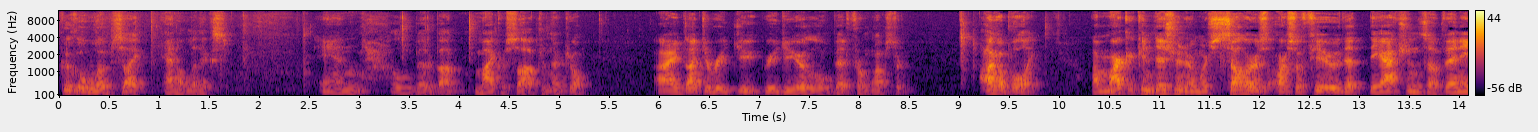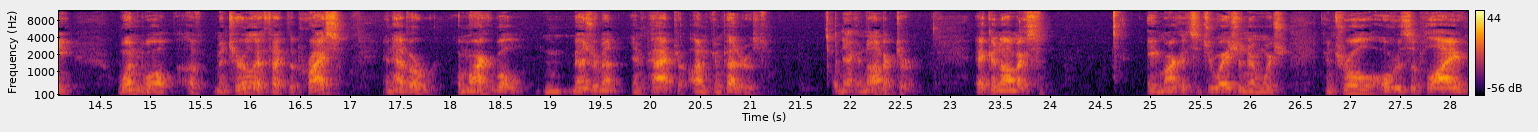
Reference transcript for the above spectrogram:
Google website analytics and a little bit about Microsoft and their tool. I'd like to read you, read you a little bit from Webster. Oligopoly, a market condition in which sellers are so few that the actions of any one will uh, materially affect the price and have a remarkable measurement impact on competitors. An economic term, economics, a market situation in which control over the supply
